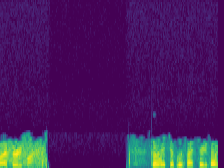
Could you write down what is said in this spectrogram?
534? Go ahead, JetBlue 534.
